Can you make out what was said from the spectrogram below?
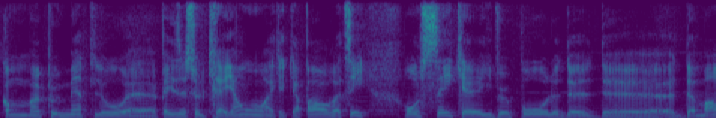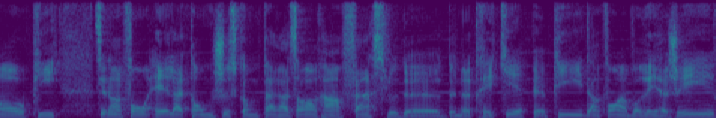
comme un peu mettre, là, euh, peser sur le crayon à quelque part. Tu sais, on sait qu'il veut pas de, de, de, mort. Puis, dans le fond, elle, elle tombe juste comme par hasard en face de, de, notre équipe. Puis, dans le fond, elle va réagir.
